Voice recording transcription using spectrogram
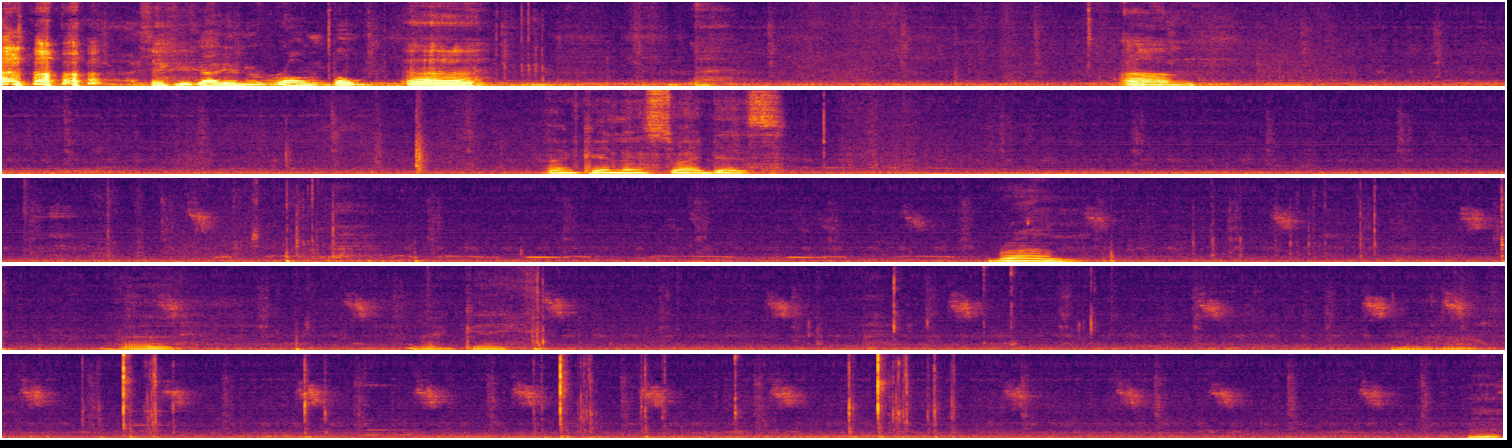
I think you got in the wrong boat. Uh, um, okay, let's try this. Rum. Uh, okay. Hmm.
